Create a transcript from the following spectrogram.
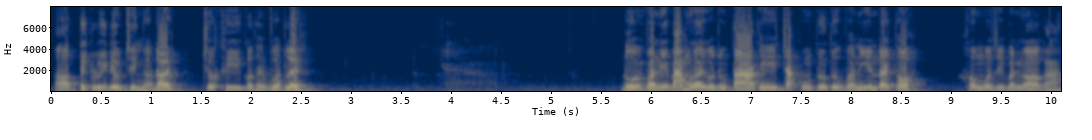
à, tích lũy điều chỉnh ở đây trước khi có thể vượt lên. đối với vn 30 của chúng ta thì chắc cũng tương tự vn index thôi không có gì bất ngờ cả.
